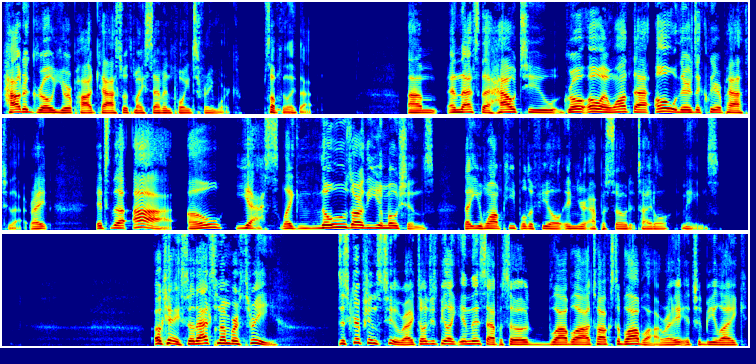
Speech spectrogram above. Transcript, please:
How to Grow Your Podcast with My Seven Points Framework, something like that. Um, and that's the how to grow. Oh, I want that. Oh, there's a clear path to that, right? It's the ah, oh, yes. Like those are the emotions that you want people to feel in your episode title names. Okay, so that's number three. Descriptions too, right? Don't just be like in this episode, blah blah talks to blah blah, right? It should be like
